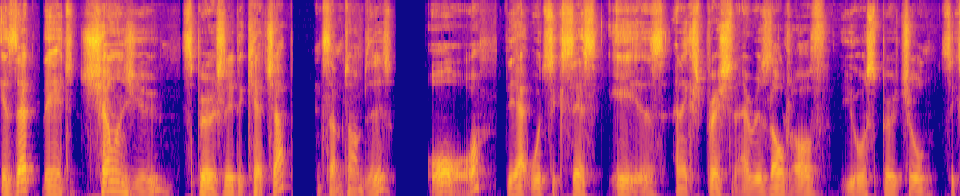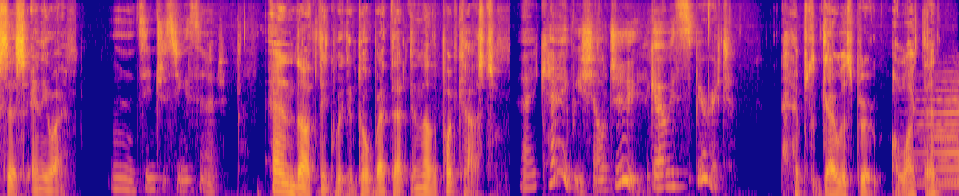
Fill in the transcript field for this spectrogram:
is that there to challenge you spiritually to catch up? And sometimes it is. Or the outward success is an expression, a result of your spiritual success anyway. Mm, it's interesting, isn't it? And I think we can talk about that in another podcast. Okay, we shall do. Go with spirit. Absolutely go with spirit. I like that.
